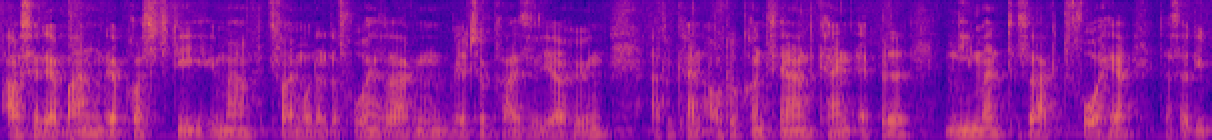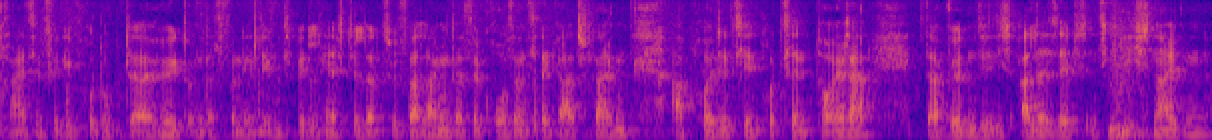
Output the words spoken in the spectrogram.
Außer der Bahn und der Post, die immer zwei Monate vorher sagen, welche Preise sie erhöhen. Also kein Autokonzern, kein Apple, niemand sagt vorher, dass er die Preise für die Produkte erhöht. Und das von den Lebensmittelherstellern zu verlangen, dass sie groß ans Regal schreiben, ab heute 10 Prozent teurer, da würden sie sich alle selbst ins Knie schneiden.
